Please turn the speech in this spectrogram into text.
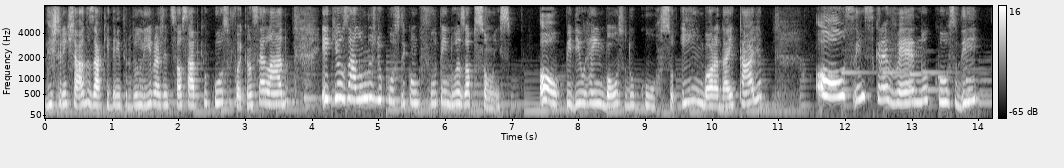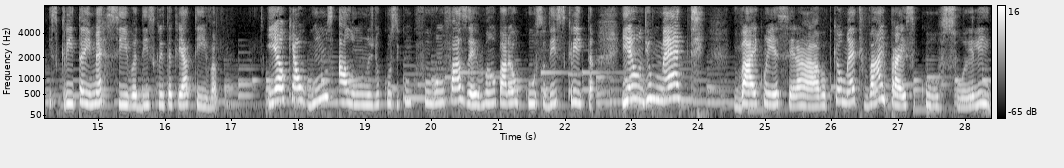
destrinchados aqui dentro do livro. A gente só sabe que o curso foi cancelado e que os alunos do curso de Kung Fu têm duas opções ou pedir o reembolso do curso e ir embora da Itália, ou se inscrever no curso de escrita imersiva, de escrita criativa. E é o que alguns alunos do curso de Kung Fu vão fazer, vão para o curso de escrita. E é onde o Matt vai conhecer a Ava, porque o Matt vai para esse curso. Ele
